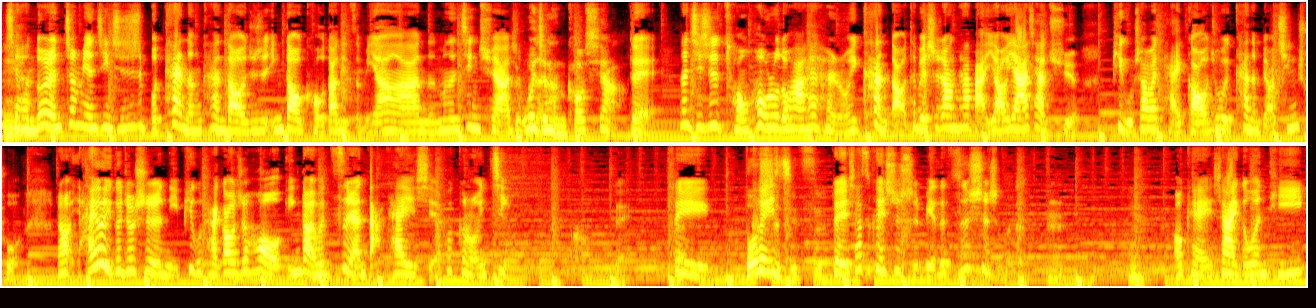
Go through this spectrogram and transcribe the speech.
其实嗯很多人正面镜其实是不太能看到，就是阴道口到底怎么样啊，能不能进去啊什么的。位置很靠下，对，那其实从后入的话，还很容易看到，特别是让他把腰压下去，屁股稍微抬高，就会看得比较清楚。然后还有一个就是你屁股抬高之后，阴道也会自然打开一些，会更容易进。嗯，对，所以多可以试几次。对，下次可以试试别的姿势什么的。嗯嗯 OK，下一个问题，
